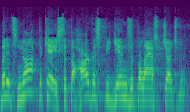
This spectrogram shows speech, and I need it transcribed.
But it's not the case that the harvest begins at the last judgment.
